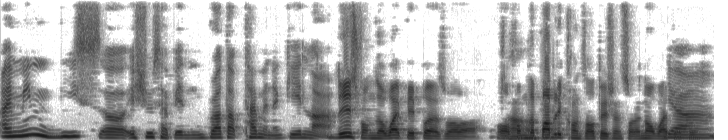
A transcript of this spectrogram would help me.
I mean, these uh, issues have been brought up time and again lah. This is from the white paper as well, uh, or Ah, from the public consultation. Sorry, not white paper.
